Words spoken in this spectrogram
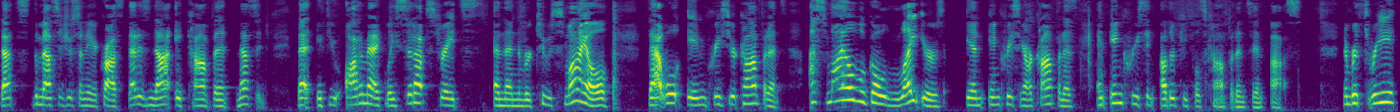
That's the message you're sending across. That is not a confident message. That if you automatically sit up straight and then number two, smile, that will increase your confidence. A smile will go light years in increasing our confidence and increasing other people's confidence in us. Number three,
